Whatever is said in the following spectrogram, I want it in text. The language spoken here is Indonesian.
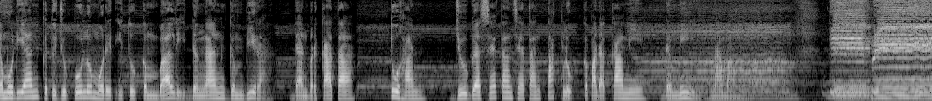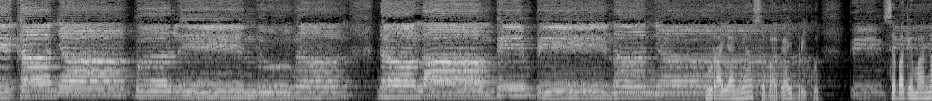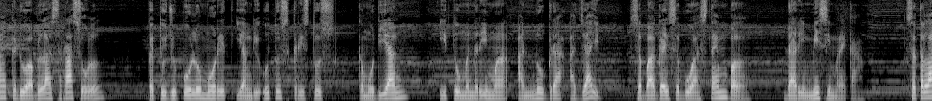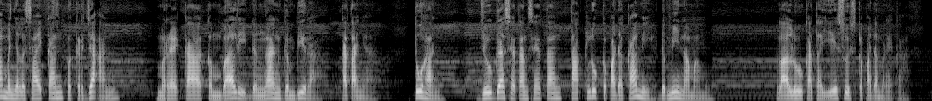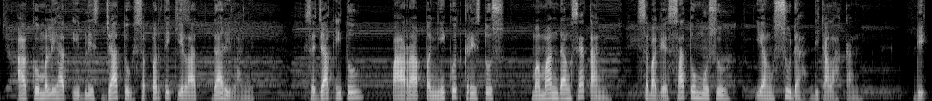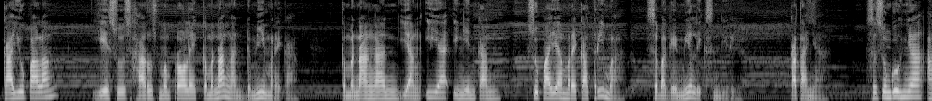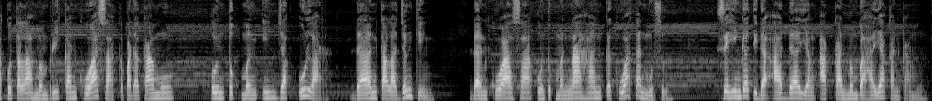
Kemudian ketujuh puluh murid itu kembali dengan gembira dan berkata, Tuhan, juga setan-setan takluk kepada kami demi namamu. Diberikannya perlindungan dalam pimpinannya. Urayanya sebagai berikut. Sebagaimana kedua belas rasul, ketujuh puluh murid yang diutus Kristus kemudian itu menerima anugerah ajaib sebagai sebuah stempel dari misi mereka. Setelah menyelesaikan pekerjaan, mereka kembali dengan gembira, katanya, Tuhan, juga setan-setan takluk kepada kami demi namamu. Lalu kata Yesus kepada mereka, Aku melihat iblis jatuh seperti kilat dari langit. Sejak itu, para pengikut Kristus memandang setan sebagai satu musuh yang sudah dikalahkan. Di kayu palang, Yesus harus memperoleh kemenangan demi mereka, kemenangan yang Ia inginkan supaya mereka terima sebagai milik sendiri. Katanya, Sesungguhnya aku telah memberikan kuasa kepada kamu untuk menginjak ular dan kalajengking dan kuasa untuk menahan kekuatan musuh, sehingga tidak ada yang akan membahayakan kamu.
